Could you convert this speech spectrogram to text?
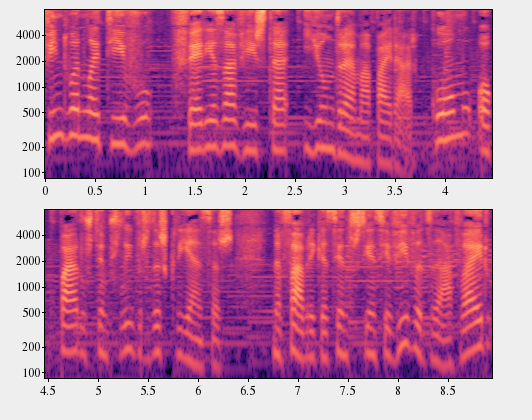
Fim do ano letivo, férias à vista e um drama a pairar. Como ocupar os tempos livres das crianças? Na fábrica Centro Ciência Viva de Aveiro,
